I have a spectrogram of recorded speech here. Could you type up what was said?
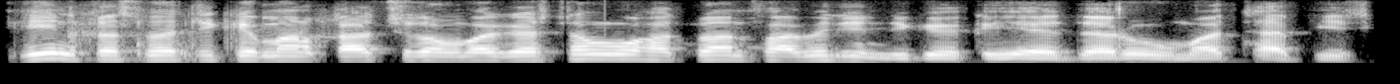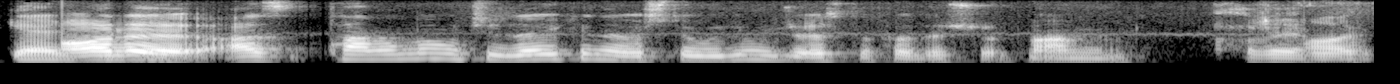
این قسمتی که من قطع شدم و برگشتم و حتما فهمیدین دیگه که یه رو اومد تبعیض کرد. آره از تمام اون چیزهایی که نوشته بودیم اونجا استفاده شد. ممنون. آره. آره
